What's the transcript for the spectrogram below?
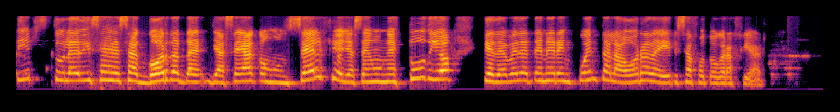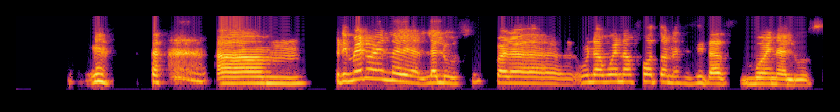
tips tú le dices a esas gordas, ya sea con un selfie o ya sea en un estudio, que debe de tener en cuenta a la hora de irse a fotografiar? primero es la, la, luz. Para una buena foto necesitas buena luz.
